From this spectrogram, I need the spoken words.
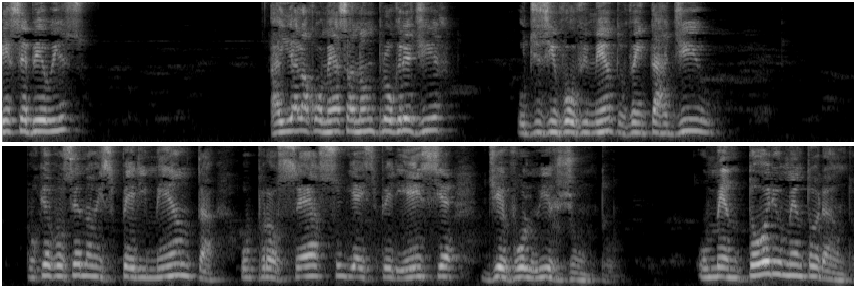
Percebeu isso? Aí ela começa a não progredir. O desenvolvimento vem tardio. Porque você não experimenta o processo e a experiência de evoluir junto o mentor e o mentorando.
